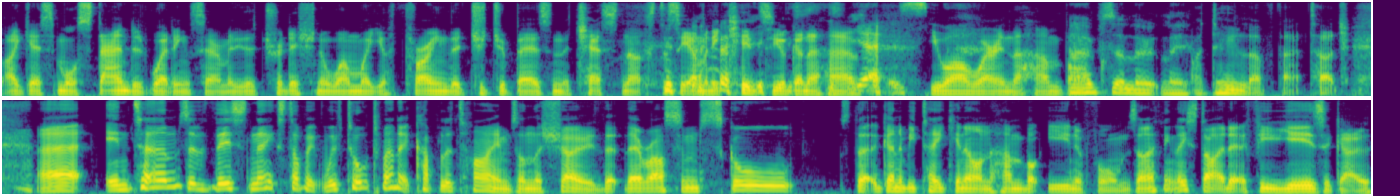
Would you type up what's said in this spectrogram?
I guess more standard wedding ceremony, the traditional one where you're throwing the jujubes and the chestnuts to see how many kids you're going to have. Yes. You are wearing the hanbok. Absolutely. I do love that touch. Uh, in terms of this next topic, we've talked about it a couple of times on the show that there are some schools that are going to be taking on hanbok uniforms, and I think they started it a few years ago,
